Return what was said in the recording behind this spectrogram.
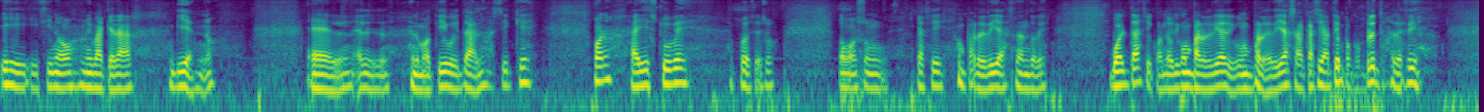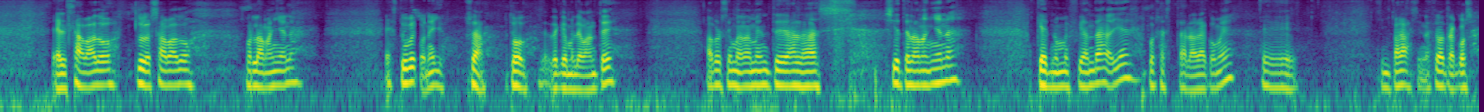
y, si no, no iba a quedar bien, ¿no? El, motivo y tal, Así que, bueno, ahí estuve, pues eso, como es un, casi un par de días dándole vueltas y cuando digo un par de días, digo un par de días a casi a tiempo completo, es decir, el sábado, todo el sábado por la mañana estuve con ello, o sea, todo, desde que me levanté aproximadamente a las 7 de la mañana, que no me fui a andar ayer, pues hasta la hora de comer, eh, sin parar, sin hacer otra cosa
